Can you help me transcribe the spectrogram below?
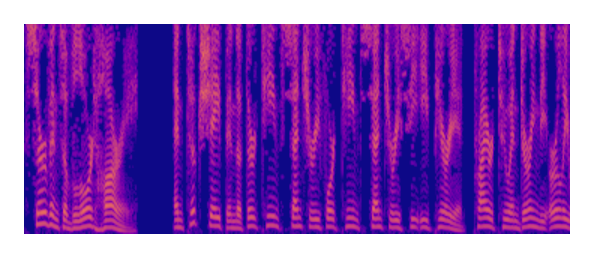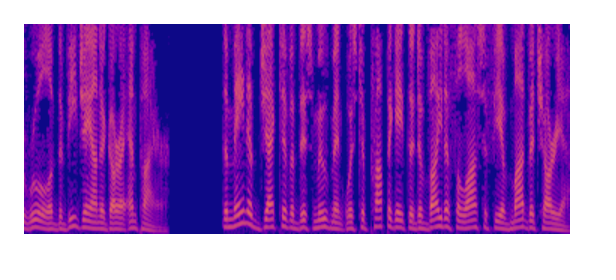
servants of Lord Hari, and took shape in the 13th century 14th century CE period, prior to and during the early rule of the Vijayanagara Empire. The main objective of this movement was to propagate the Dvaita philosophy of Madhvacharya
